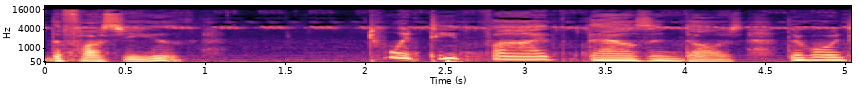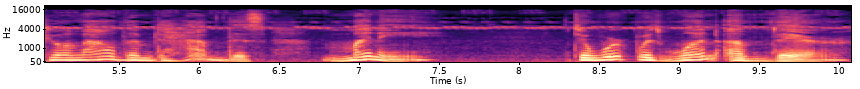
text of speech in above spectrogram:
the foster youth $25,000. They're going to allow them to have this money to work with one of their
